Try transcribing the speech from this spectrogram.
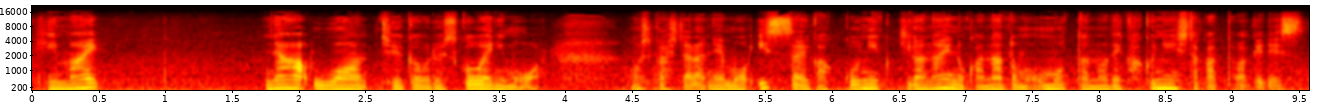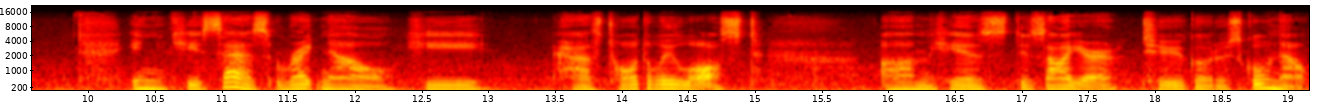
he might not want to go to school anymore もしかしたらねもう一切学校に行く気がないのかなとも思ったので確認したかったわけです And he says right now he has totally lost um, his desire to go to school now.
